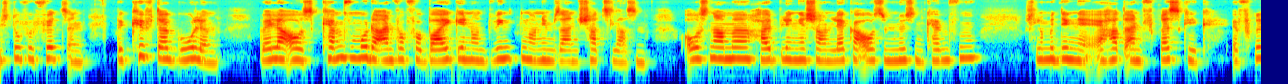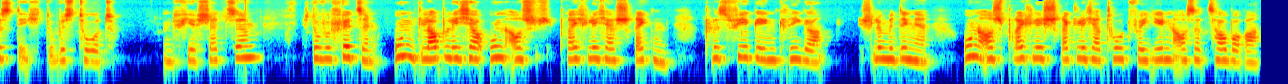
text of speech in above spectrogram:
Stufe 14. Bekiffter Golem. Wähle aus. Kämpfen oder einfach vorbeigehen und winken und ihm seinen Schatz lassen. Ausnahme. Halblinge schauen lecker aus und müssen kämpfen. Schlimme Dinge. Er hat einen Fresskick. Er frisst dich. Du bist tot. Und vier Schätze. Stufe 14. Unglaublicher, unaussprechlicher Schrecken. Plus 4 gegen Krieger. Schlimme Dinge. Unaussprechlich schrecklicher Tod für jeden außer Zauberer.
